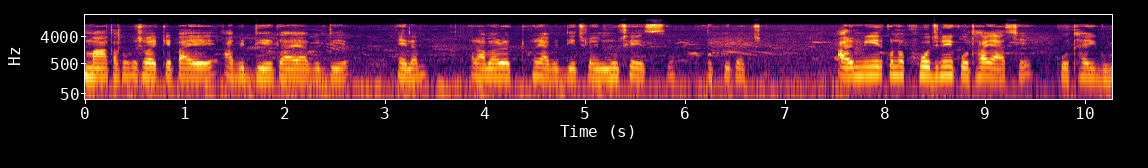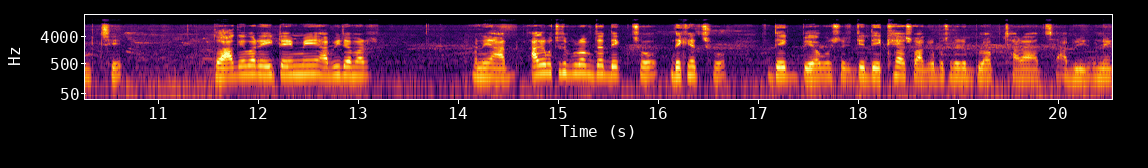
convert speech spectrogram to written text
মা কাকুকে সবাইকে পায়ে আবির দিয়ে, গায়ে আবির দিয়ে এলাম। আর আমারও একটুখানি আবির দিয়েছিল, আমি মুছে এসেছি, দেখতেই পাচ্ছ। আর মেয়ের কোনো খোঁজ নেই কোথায় আছে, কোথায় ঘুরছে। তো আগেবার এই টাইমে আবির আমার মানে আগের বছরের ব্লগ যা দেখছ, দেখেছ, দেখবে অবশ্যই। যে দেখে আসো, আগের বছরের ব্লগ ছাড়া আছে আবির। মানে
